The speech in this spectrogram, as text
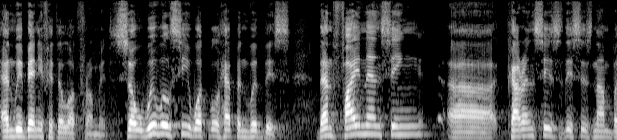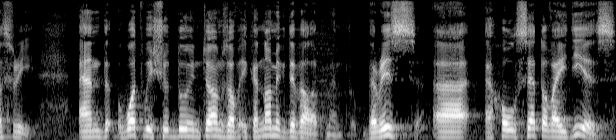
and we benefit a lot from it. So we will see what will happen with this. Then financing uh, currencies, this is number three. And what we should do in terms of economic development. There is uh, a whole set of ideas,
